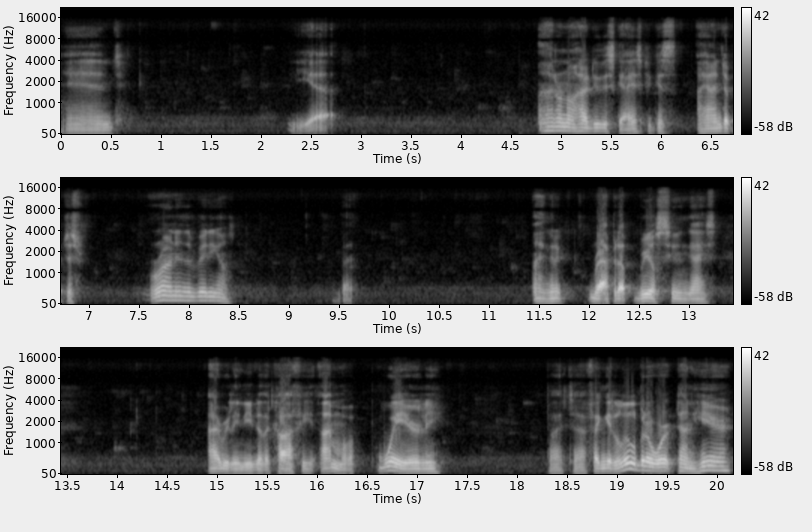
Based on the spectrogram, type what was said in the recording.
and yeah, I don't know how to do this, guys, because I end up just running the videos. But I'm going to wrap it up real soon, guys. I really need another coffee. I'm up way early. But uh, if I can get a little bit of work done here,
